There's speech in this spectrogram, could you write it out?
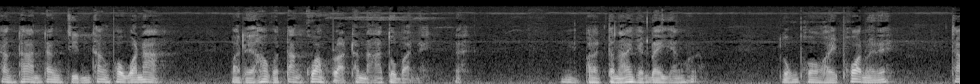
ทั้งท่านทั้งศีลทั้งภาวนาว่าเดี๋ยวเขาก็ตั้งความปรารถนาตัวบัตรนี่ยปรารถนาอยากได้อย่างหลวงพ่อให้พ่อหน่อยเลยถ้า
